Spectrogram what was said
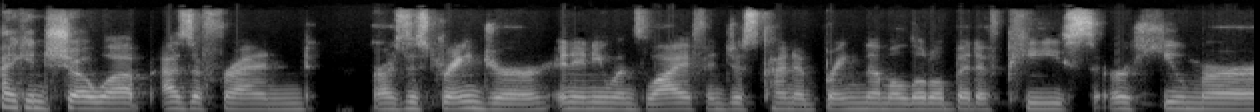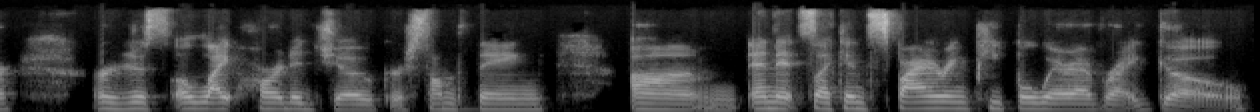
I can show up as a friend or as a stranger in anyone's life and just kind of bring them a little bit of peace or humor or just a lighthearted joke or something. Um, and it's like inspiring people wherever I go.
